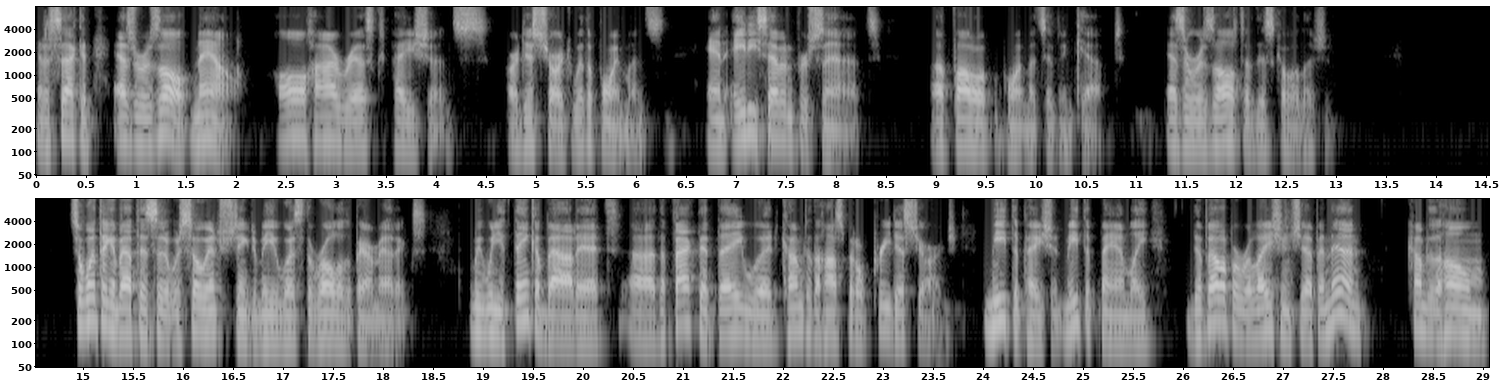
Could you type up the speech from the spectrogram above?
in a second. As a result, now all high-risk patients are discharged with appointments, and 87% of follow-up appointments have been kept as a result of this coalition. So one thing about this that was so interesting to me was the role of the paramedics. I mean, when you think about it, uh, the fact that they would come to the hospital pre discharge, meet the patient, meet the family, develop a relationship, and then come to the home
